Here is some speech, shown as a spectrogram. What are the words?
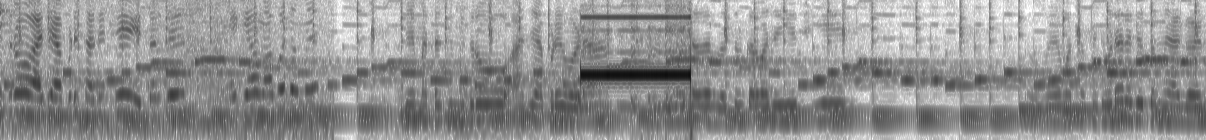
મિત્રો, આજે આપણી સાથે છે હેતલબેન. એ કહેવા માંગો તમે? જય માતાજી મિત્રો, આજે આપણે વડા દર્શન કરવા જઈએ છીએ. હવે અમારી સાથે જોડાઈ રહેજો તમે આગળ.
